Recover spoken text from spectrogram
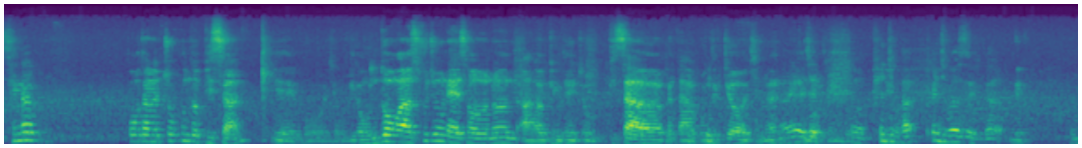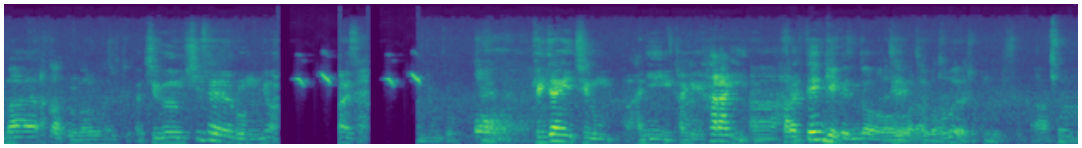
생각보다는 조금 더 비싼 예, 뭐 이제 우리가 운동화 수준에서는 아 굉장히 좀 비싸다고 느껴지는 아니 이제 뭐 정도. 어, 편집 편집하으니까 네. 얼마 아까 얼마라고 하셨죠? 아, 지금 시세로는요 어. 굉장히 지금 많이 가격이 하락이 아, 하락된 게그 정도. 네, 제, 제 오토바이가 조금 더 비싸요. 아, 좀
